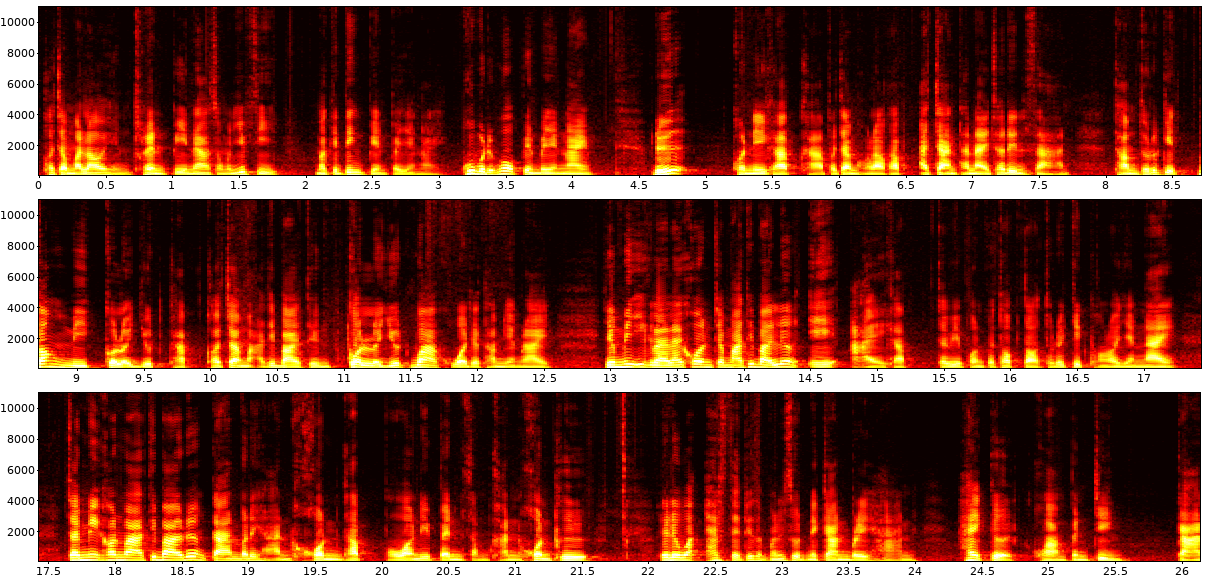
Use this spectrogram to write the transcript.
เขาจะมาเล่าให้เห็นเทรนด์ปีหน้า 2024 marketing เปลี่ยนไปยังไง ผู้บริโภคเปลี่ยนไปยังไง หรือคนนี้ครับขาประจำของเราครับอาจารย์ธนัยชรินทร์สารทำธุรกิจต้องมีกลยุทธ์ครับเขาจะมาอธิบายถึงกลยุทธ์ว่าควรจะทำอย่างไร ยังมีอีกหลาย ๆ คนจะมาอธิบายเรื่อง AI ครับจะมีผลกระทบต่อธุรกิจของเราอย่างไง จะมีคนมาอธิบายเรื่องการบริหารคนครับเพราะว่านี่เป็นสำคัญคนคือ รียกได้ว่าแอสเซทที่สำคัญที่สุดในการบริหารให้เกิดความเป็นจริง การ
